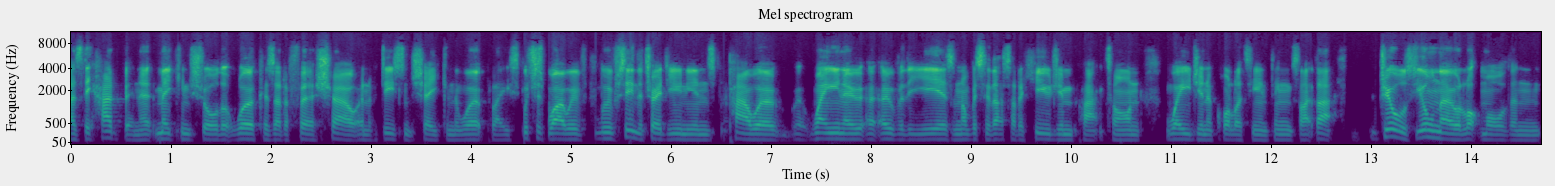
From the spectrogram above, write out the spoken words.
as they had been at making sure that workers had a fair shout and a decent shake in the workplace, which is why we've we've seen the trade unions power wane over the years, and obviously that's had a huge impact on wage inequality and things like that. Jules, you'll know a lot more than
